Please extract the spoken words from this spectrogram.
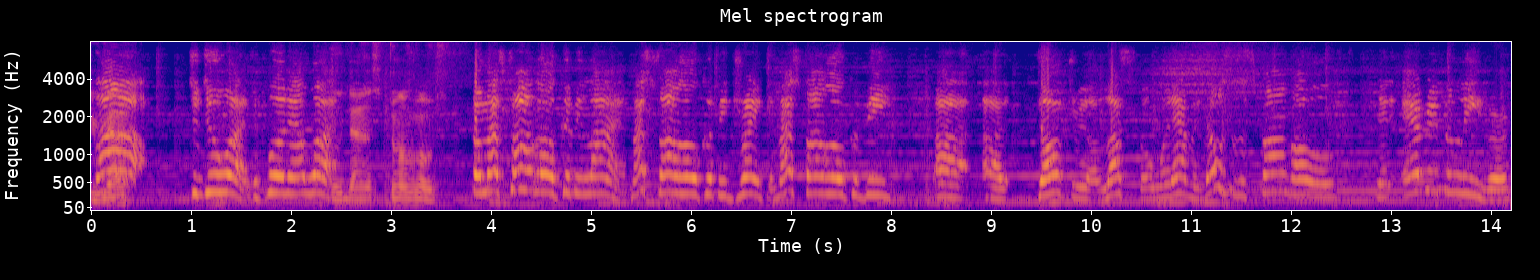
God. To do what? To pull down what? Pull down strongholds. So my stronghold could be lying. My stronghold could be drinking. My stronghold could be uh, uh, adultery or lust or whatever. Those are the strongholds that every believer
